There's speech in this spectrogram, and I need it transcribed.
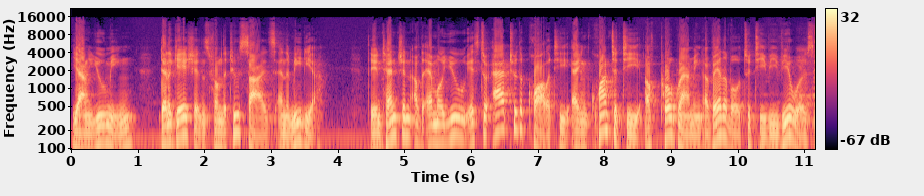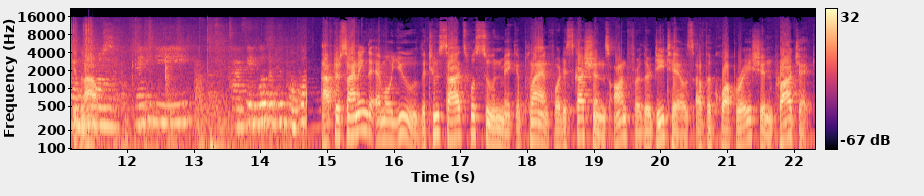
Yang Yuming, delegations from the two sides and the media. The intention of the MOU is to add to the quality and quantity of programming available to TV viewers in Laos. After signing the MOU, the two sides will soon make a plan for discussions on further details of the cooperation project,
